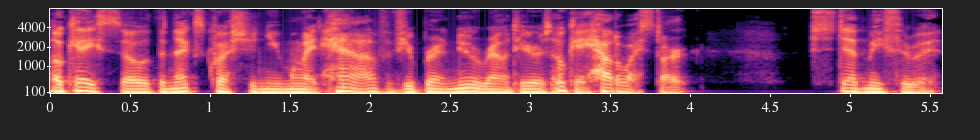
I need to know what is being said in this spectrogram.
Okay, so the next question you might have if you're brand new around here is okay, how do I start? Step me through it.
